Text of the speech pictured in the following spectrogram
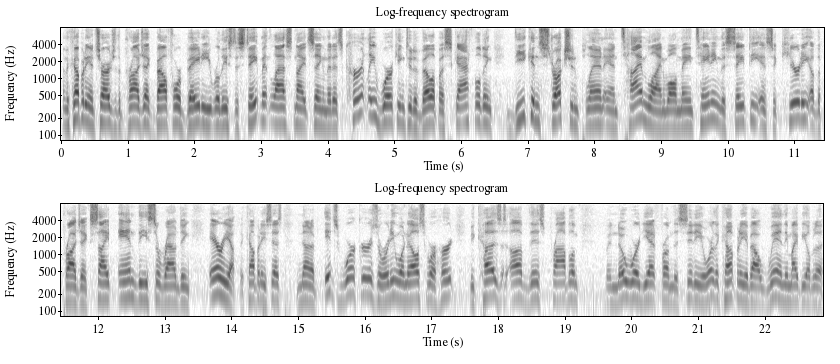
And the company in charge of the project, Balfour Beatty, released a statement last night saying that it's currently working to develop a scaffolding deconstruction plan and timeline while maintaining the safety and security of the project site and the surrounding area. The company says none of its workers or anyone else were hurt because of this problem. But no word yet from the city or the company about when they might be able to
